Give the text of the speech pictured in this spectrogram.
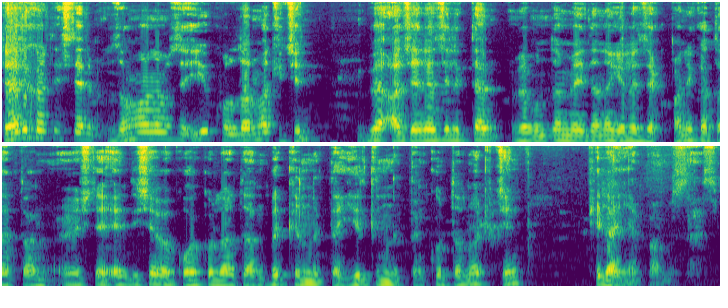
Değerli kardeşlerim, zamanımızı iyi kullanmak için ve acelecilikten ve bundan meydana gelecek panik ataktan, işte endişe ve korkulardan, bıkkınlıktan, yılgınlıktan kurtulmak için plan yapmamız lazım.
